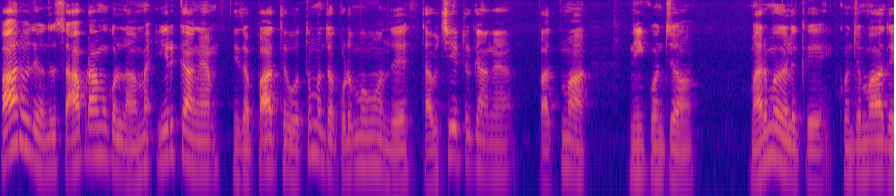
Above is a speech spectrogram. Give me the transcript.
பார்வதி வந்து சாப்பிடாம கொள்ளாமல் இருக்காங்க. இதை பார்த்து ஒத்துமொத்த குடும்பமும் வந்து தவிச்சிட்டு இருக்காங்க. பத்மா நீ கொஞ்சம் மருமகளுக்கு கொஞ்சமாவது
